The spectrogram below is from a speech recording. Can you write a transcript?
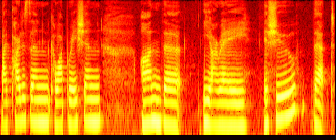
bipartisan cooperation on the ERA issue that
